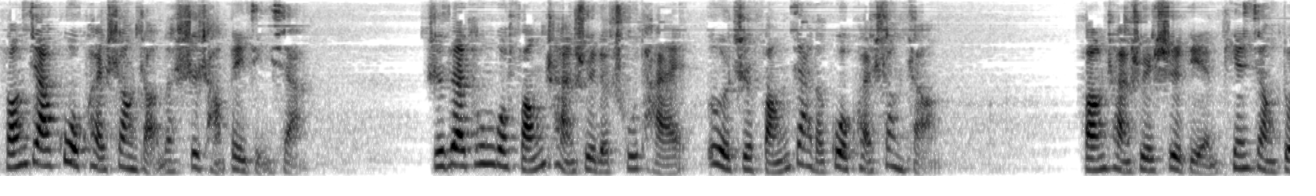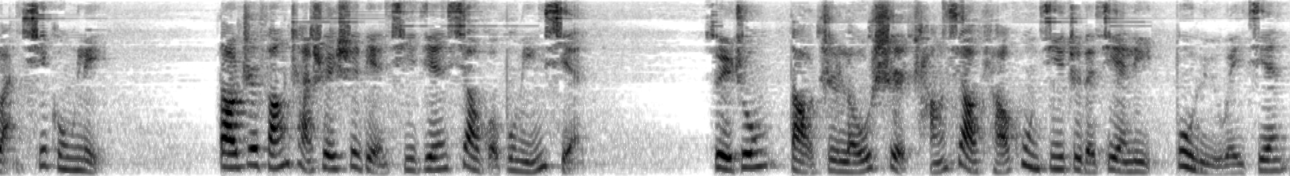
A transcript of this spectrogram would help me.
房价过快上涨的市场背景下，旨在通过房产税的出台遏制房价的过快上涨。房产税试点偏向短期功利，导致房产税试点期间效果不明显，最终导致楼市长效调控机制的建立步履维艰。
